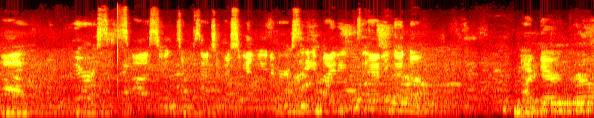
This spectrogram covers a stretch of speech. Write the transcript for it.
Uh, we're uh, students from Central Michigan University. My name is Annie Goodnow. I'm Derek Grew.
